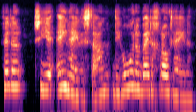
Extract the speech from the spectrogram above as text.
Verder zie je eenheden staan die horen bij de grootheden.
